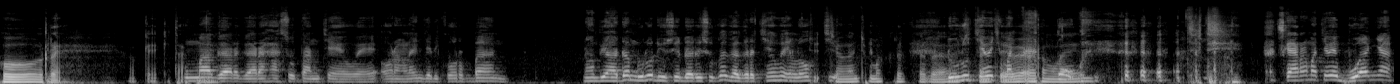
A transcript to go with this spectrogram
Hore oke kita Cuma gara-gara hasutan cewek, orang lain jadi korban. Nabi Adam dulu diusir dari surga gara-gara cewek loh. Jangan cuma gara-gara Dulu cewek cuma orang satu. lain jadi Sekarang mah cewek banyak.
